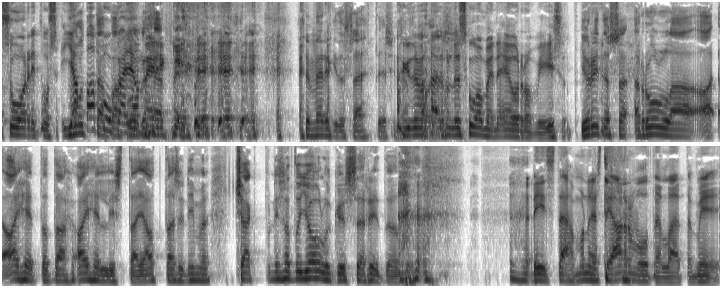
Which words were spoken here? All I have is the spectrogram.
suoritus ja Mutta papukaijamerkki. papukaijamerkki. Se merkitys lähtee sinne Se vähän sellainen Suomen euroviisut. Jyri tuossa rullaa aihe, tota, aihelistaa ja ottaa sen nimen Jack, niin sanotun joulukyssäri tuolta. Niin, sitähän monesti arvuutellaan, että mi,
